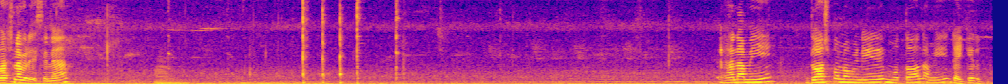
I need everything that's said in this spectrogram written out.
বাসনা বেড়াইছে না? এখানে আমি দশ পনেরো মিনিট মতন আমি ঢেকে রাখব।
